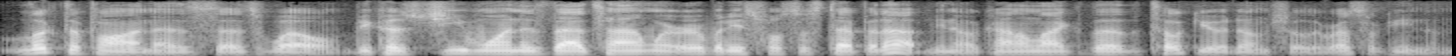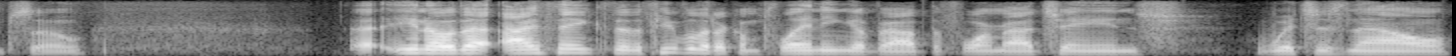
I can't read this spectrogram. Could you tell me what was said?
looked upon as as well because G1 is that time where everybody's supposed to step it up. You know, kind of like the the Tokyo Dome show, the Wrestle Kingdom. So. Uh, you know that I think that the people that are complaining about the format change, which is now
